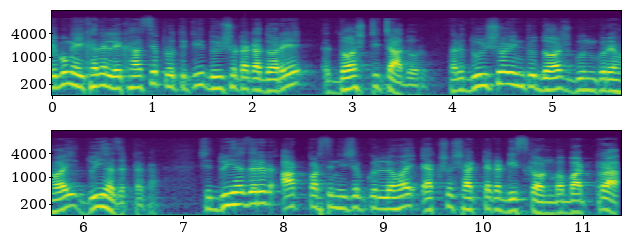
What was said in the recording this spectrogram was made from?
এবং এইখানে লেখা আছে, প্রতিটি দুইশো টাকা দরে দশটি চাদর। তাহলে দুইশো ইন্টু দশ গুণ করে হয় দুই হাজার টাকা। সে দুই হাজারের আট পার্সেন্ট হিসাব করলে হয় একশো ষাট টাকা ডিসকাউন্ট বা বাট্রা।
